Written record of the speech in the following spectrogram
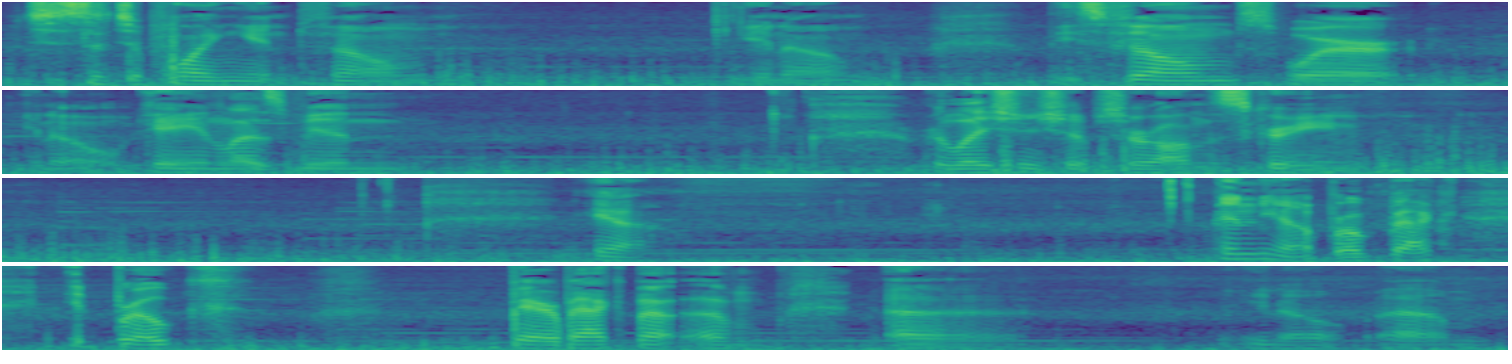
which is such a poignant film. You know, these films where you know gay and lesbian relationships are on the screen. Yeah. And yeah, broke back. It broke bareback. Um, uh, you know, um,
